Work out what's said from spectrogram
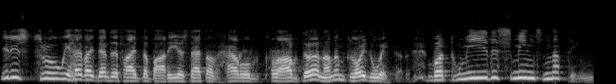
It is true we have identified the body as that of Harold Pravda, an unemployed waiter. But to me, this means nothing.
